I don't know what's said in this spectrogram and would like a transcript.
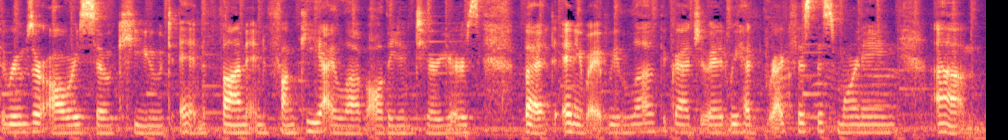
The rooms are always so cute and fun and funky. I love all the interiors. But anyway, we love the graduate. We had breakfast this morning. Um,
